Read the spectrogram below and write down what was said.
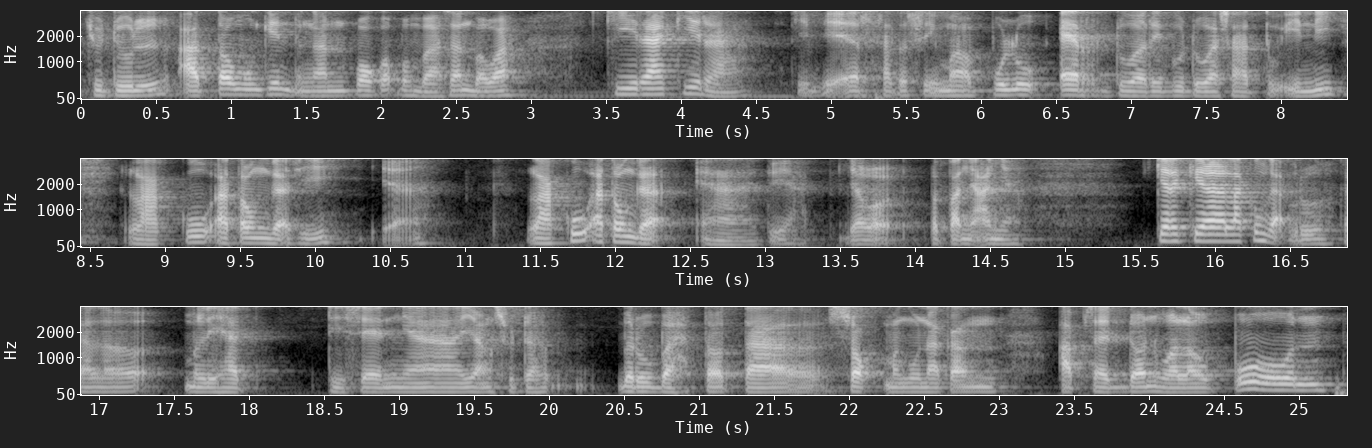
judul atau mungkin dengan pokok pembahasan bahwa kira-kira CBR 150R 2021 ini laku atau enggak sih ya laku atau enggak? Ya, itu ya jawab pertanyaannya. Kira-kira laku enggak, Bro? Kalau melihat desainnya yang sudah berubah total, shock menggunakan upside down walaupun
